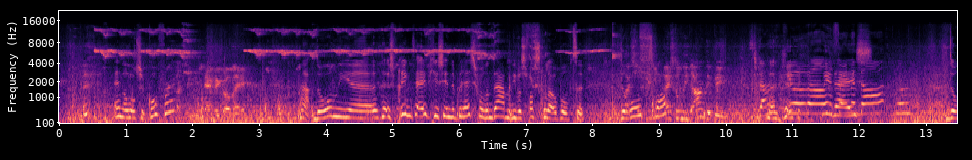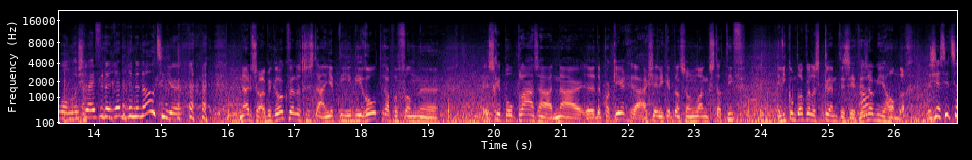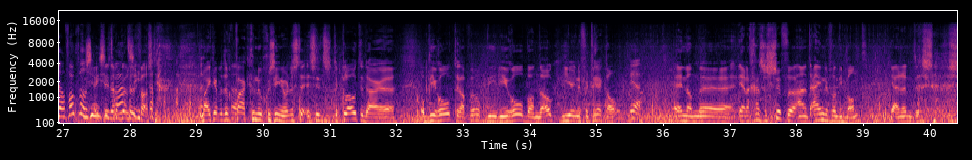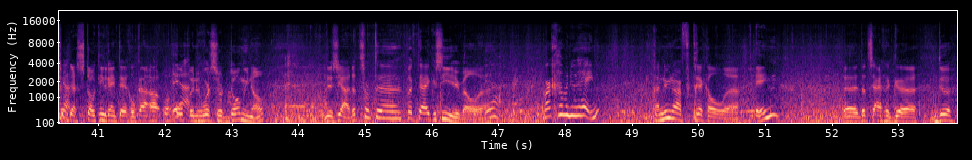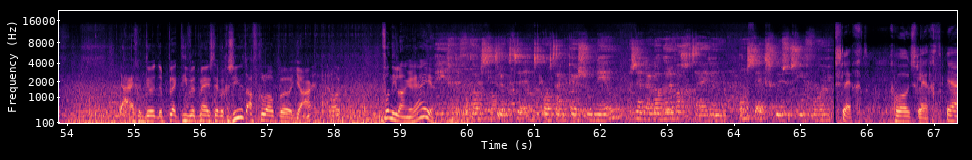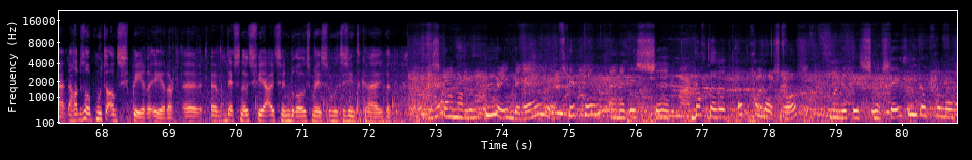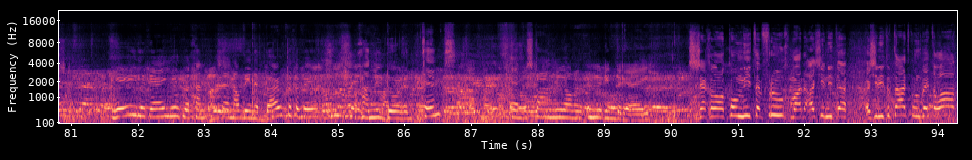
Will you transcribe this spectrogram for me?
En een losse koffer. Neem ik wel mee. Nou, Doron die, eh, springt eventjes in de bres voor een dame die was vastgelopen op de, de roltrap. stond niet aan, dit ding. Dankjewel. Fijne dag. Doron, was je even de redder in de nood hier? Nou, zo heb ik er ook wel eens gestaan. Je hebt die, die roltrappen van eh, Schiphol Plaza naar eh, de parkeergarage. En ik heb dan zo'n lang statief. En die komt ook wel eens klem te zitten. Dat is ook niet handig. Dus jij zit zelf ook wel eens in die Ik zit ook wel eens situatie. vast. Ja. Maar ik heb het ook vaak genoeg gezien hoor. Dus zitten ze te kloten daar eh, op die roltrappen, op die, die rolbanden. Ook hier in de vertrekhal. Ja. En dan, eh, ja, dan gaan ze suffen aan het einde van die band. Ja, en dan Ja. stoot iedereen tegen elkaar op Ja. en het wordt een soort domino. Dus ja, dat soort praktijken zie je hier wel. ja. Waar gaan we nu heen? We gaan nu naar vertrekhal eh 1. Eh, dat is eigenlijk, eh, de, ja, eigenlijk de, de plek die we het meest hebben gezien het afgelopen jaar. Van die lange rijen. Vanwege de vakantiedrukte en tekort aan personeel zijn er langere wachttijden. Onze excuses hiervoor. Slecht. Gewoon slecht. Ja, daar hadden ze op moeten anticiperen eerder. Eh, eh, desnoods via uitzendbureaus mensen moeten zien te krijgen. We staan al een uur in de rij op Schiphol en het is, eh, dacht dat het opgelost was, maar het is nog steeds niet opgelost. Hele rijen, we, gaan, we zijn alweer naar buiten geweest, we gaan nu door een tent en we staan nu al een uur in de rij. Ze zeggen wel, kom niet te vroeg, maar als je niet, eh, als je niet op tijd komt, ben je te laat.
